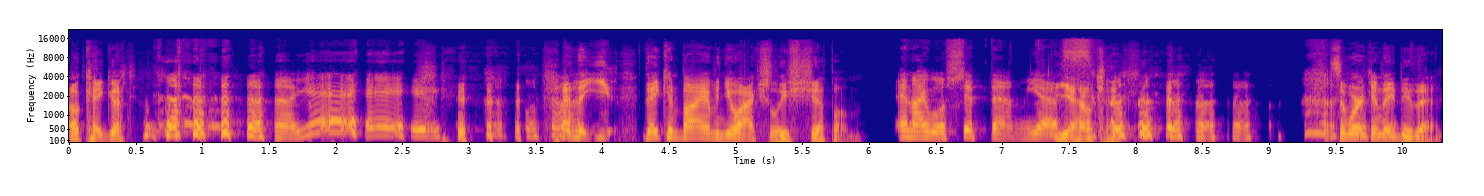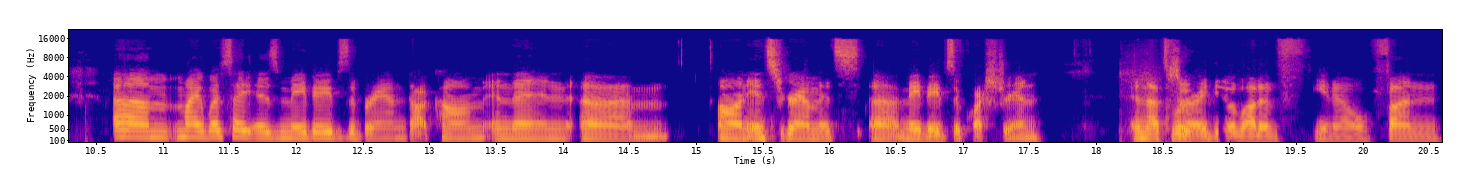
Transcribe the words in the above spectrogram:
Okay, good. Yay! and they, you, they can buy them, and you'll actually ship them. And I will ship them. Yes. Yeah. Okay. so where can they do that? Um, my website is maybabesthebrand.com, and then um, on Instagram it's uh, maybabes equestrian and that's where so, I do a lot of you know fun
